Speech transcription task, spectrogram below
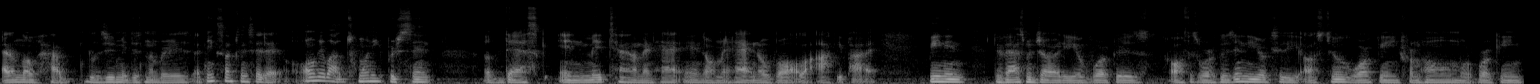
I don't know how legitimate this number is. I think something said that only about twenty percent of desks in Midtown Manhattan or Manhattan overall are occupied, meaning the vast majority of workers, office workers in New York City, are still working from home or working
